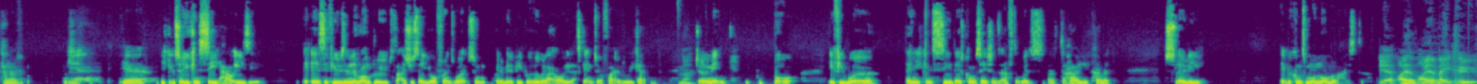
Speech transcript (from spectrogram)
kind of yeah, yeah. You can, so you can see how easy it is if you was in the wrong groups. That, as you say, your friends weren't some going to be the people who were like, "Oh, yeah, let's get into a fight every weekend." No. Do you know what I mean? But if you were, then you can see those conversations afterwards as to how you kind of slowly it becomes more normalized. Yeah, I had, a, I had a mate who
